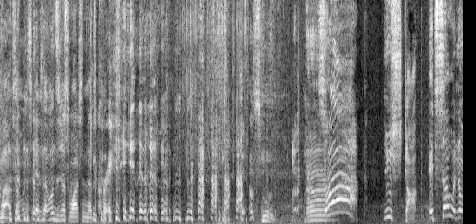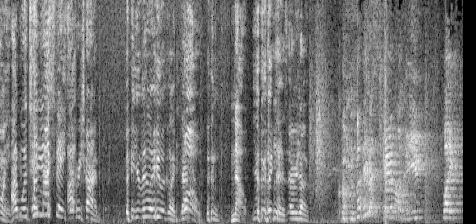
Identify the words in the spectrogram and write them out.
Wow, if someone's, if someone's just watching, that's crazy. How smooth. Stop! You stop. It's so annoying. I would it's tell in my to- face I- every time. you literally look like that. Whoa. No. You look like this every time. I just can't believe, like,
